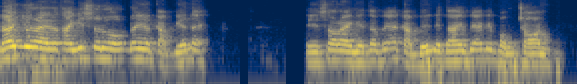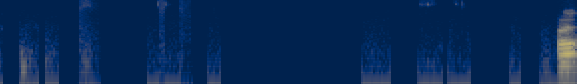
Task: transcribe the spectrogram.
Đây như này là thành cái sơ đồ. Đây là cảm biến này. Thì sau này người ta vẽ cảm biến, người ta hay vẽ cái vòng tròn. Đấy.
